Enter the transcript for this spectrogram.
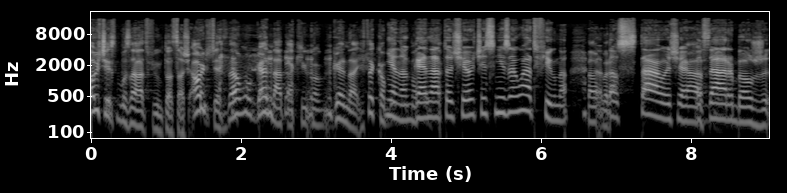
ojciec mu załatwił to coś, ojciec, znowu gena takiego gena. I te kobiety Nie no, gena tak- to ci ojciec nie załatwił, no. Dobra. Dostałeś jako Jasne. dar Boży.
